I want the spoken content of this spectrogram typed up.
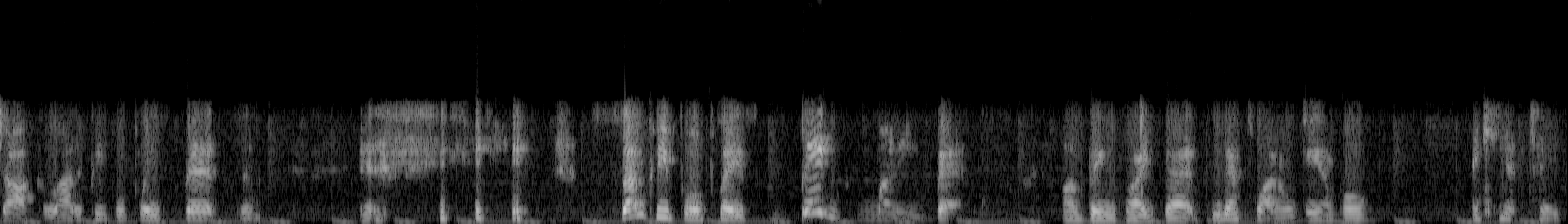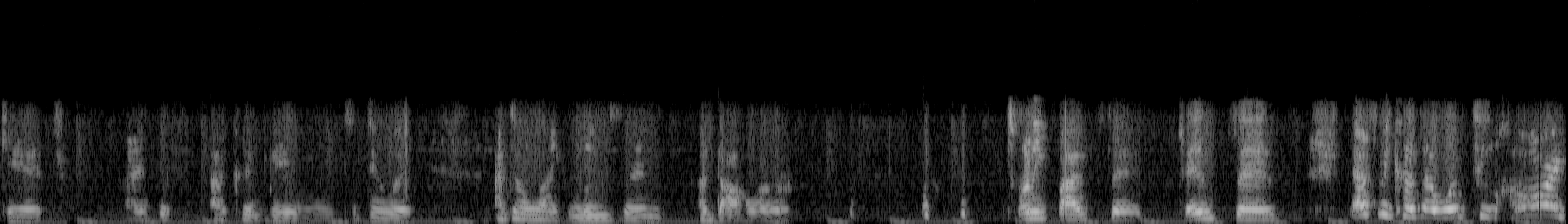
shock. A lot of people placed bets, and, and some people placed big money bets on things like that. See, that's why I don't gamble. I can't take it. I just I couldn't be able to do it. I don't like losing a dollar, twenty five cents, ten cents. That's because I work too hard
